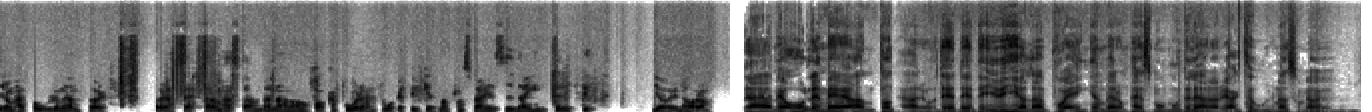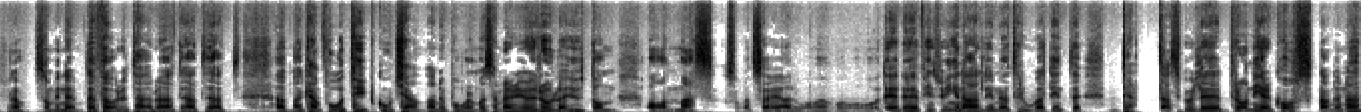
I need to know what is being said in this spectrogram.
i de här forumen för, för att sätta de här standarderna och haka på det här tåget, vilket man från Sveriges sida inte riktigt gör idag. Då. Nej, men jag håller med Anton här och det, det, det är ju hela poängen med de här små modulära reaktorerna som jag ja, som vi nämnde förut här, att, att, att, att man kan få typgodkännande på dem och sen är det ju att rulla ut dem en masse, så att säga. Då. Och det, det, finns ju ingen anledning att tro att inte detta skulle dra ner kostnaderna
